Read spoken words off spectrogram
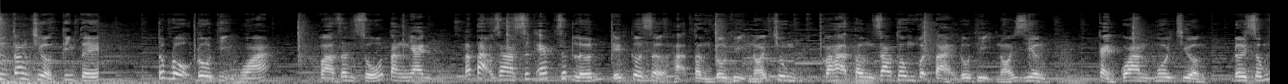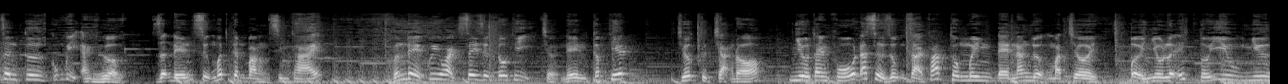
Sự tăng trưởng kinh tế, tốc độ đô thị hóa và dân số tăng nhanh đã tạo ra sức ép rất lớn đến cơ sở hạ tầng đô thị nói chung và hạ tầng giao thông vận tải đô thị nói riêng. Cảnh quan, môi trường, đời sống dân cư cũng bị ảnh hưởng, dẫn đến sự mất cân bằng sinh thái. Vấn đề quy hoạch xây dựng đô thị trở nên cấp thiết. Trước thực trạng đó, nhiều thành phố đã sử dụng giải pháp thông minh đèn năng lượng mặt trời bởi nhiều lợi ích tối ưu như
